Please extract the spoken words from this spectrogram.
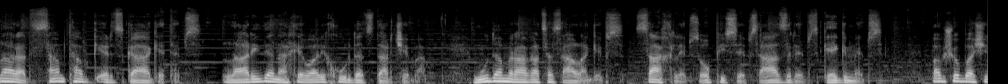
ლარად სამთავ კერძს გააკეთებს. ლარი და ნახევარი ხურდაც დარჩება. მუდამ რაღაცას ალაგებს, სახლებს, ოფისებს, აზრებს, გეგმებს. ბავშვობაში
